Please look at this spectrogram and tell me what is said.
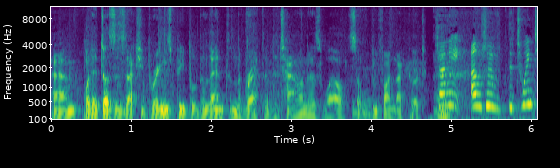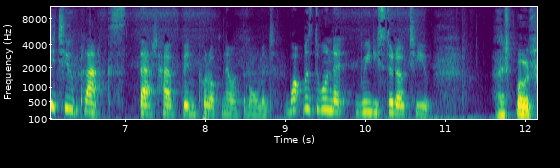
um, what it does is it actually brings people the length and the breadth of the town as well. So mm-hmm. we find that good. Johnny, out of the 22 plaques that have been put up now at the moment, what was the one that really stood out to you? I suppose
